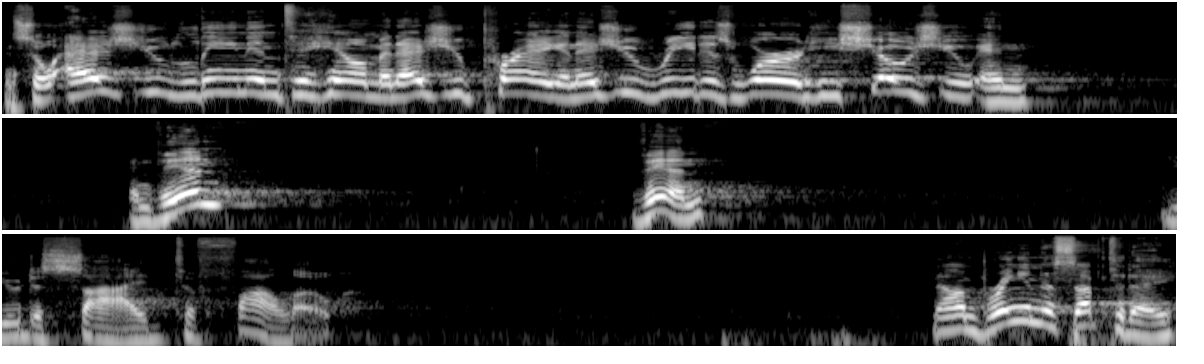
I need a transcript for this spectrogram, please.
And so, as you lean into Him and as you pray and as you read His Word, He shows you and and then, then you decide to follow. Now, I'm bringing this up today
